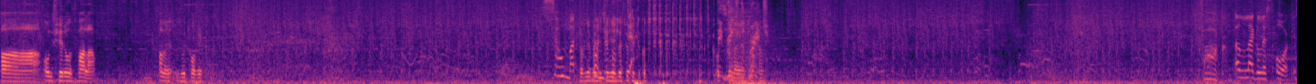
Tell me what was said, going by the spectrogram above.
A on się rozwala. Ale zły człowiek. Pewnie będziecie nieźle słyszeć, tylko tyk, tyk, tyk, tyk, tyk, tyk, tyk, tyk, They've odsunają reached the trochę. Fuck! A legless orc is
